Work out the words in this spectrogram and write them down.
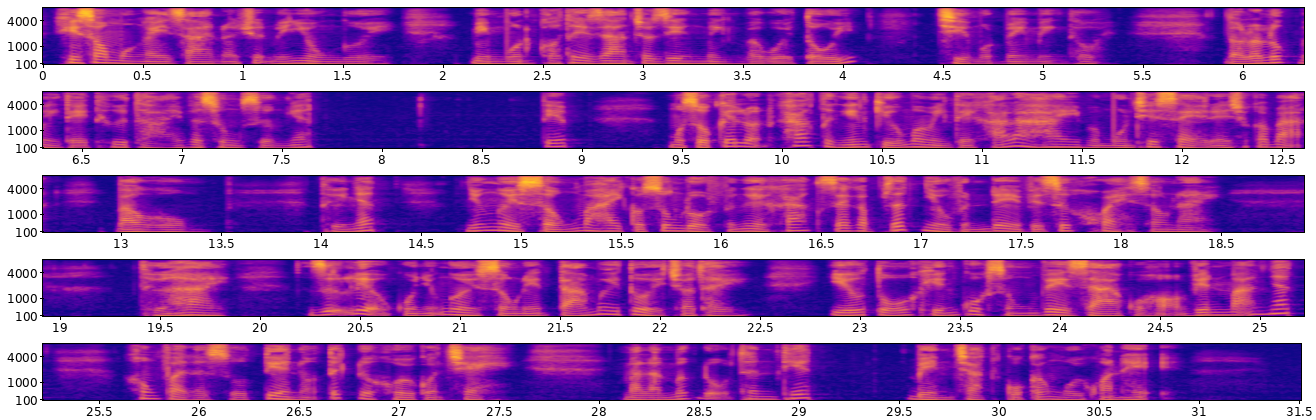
Khi sau một ngày dài nói chuyện với nhiều người, mình muốn có thời gian cho riêng mình vào buổi tối chỉ một mình mình thôi. Đó là lúc mình thấy thư thái và sung sướng nhất. Tiếp, một số kết luận khác từ nghiên cứu mà mình thấy khá là hay và muốn chia sẻ đây cho các bạn, bao gồm Thứ nhất, những người sống mà hay có xung đột với người khác sẽ gặp rất nhiều vấn đề về sức khỏe sau này. Thứ hai, dữ liệu của những người sống đến 80 tuổi cho thấy yếu tố khiến cuộc sống về già của họ viên mãn nhất không phải là số tiền họ tích được hồi còn trẻ, mà là mức độ thân thiết, bền chặt của các mối quan hệ.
